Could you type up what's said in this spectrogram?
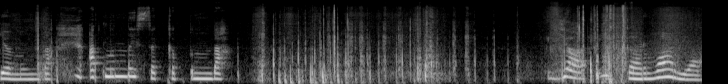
yanında. Aklındaysa kapında. Ya İlkar var ya.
